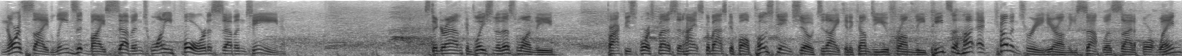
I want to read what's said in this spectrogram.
Northside leads it by 7, 24 to 17. Stick around the completion of this one. The Parkview Sports Medicine High School Basketball postgame show tonight. Going to come to you from the Pizza Hut at Coventry here on the southwest side of Fort Wayne.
